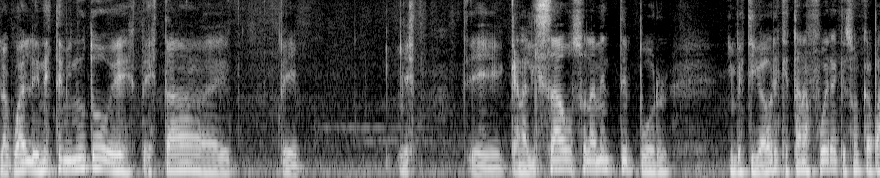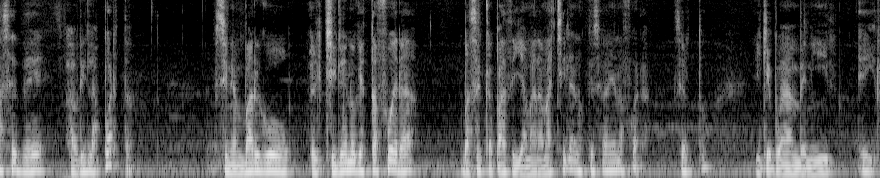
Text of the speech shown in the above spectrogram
la cual en este minuto es- está eh, eh, es- eh, canalizado solamente por investigadores que están afuera que son capaces de abrir las puertas. Sin embargo, el chileno que está afuera va a ser capaz de llamar a más chilenos que se vayan afuera, ¿cierto? Y que puedan venir e ir.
